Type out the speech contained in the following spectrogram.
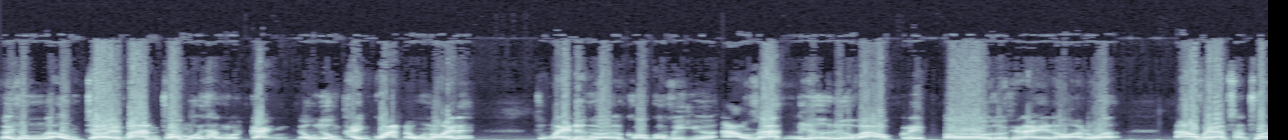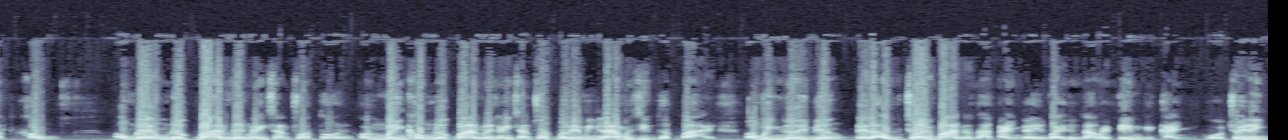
Nói chung là ông trời ban cho mỗi thằng một cảnh giống như ông thánh quạt ông nói đấy. Chúng mày đừng có có, có bị ảo giác đưa đưa vào crypto rồi thế này thế nọ đúng không? Tao phải làm sản xuất không. Ông đấy ông được ban về ngành sản xuất thôi. Còn mình không được ban về ngành sản xuất bởi vì mình làm cái gì cũng thất bại và mình lười biếng. Đấy là ông trời ban cho ta cảnh đấy. Vậy chúng ta phải tìm cái cảnh của trading.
